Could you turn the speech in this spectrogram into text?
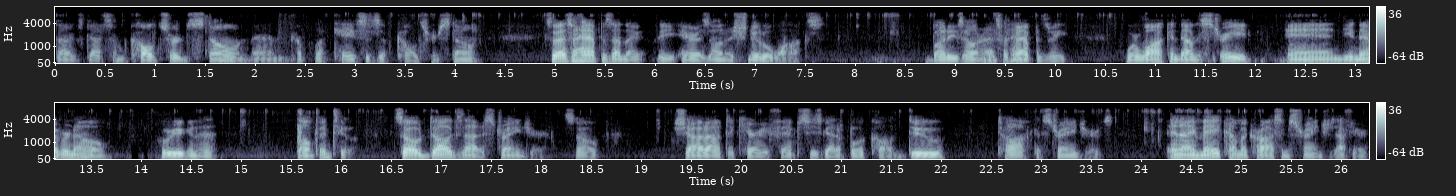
Doug's got some cultured stone, man. A couple of cases of cultured stone. So that's what happens on the, the Arizona Schnoodle walks. Buddy's owner. That's what mm-hmm. happens. We we're walking down the street and you never know who you're going to bump into. So Doug's not a stranger. So shout out to Kerrie Phipps. She's got a book called Do Talk to Strangers. And I may come across some strangers out here.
